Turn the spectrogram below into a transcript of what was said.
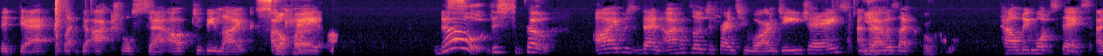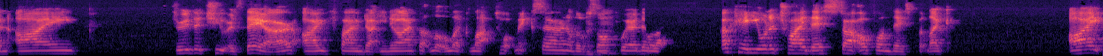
the deck, like the actual setup to be like, Stop okay, it. no, this. So I was then. I have loads of friends who are DJs, and Yeah. I was like, Oh. tell me what's this, and I. Through the tutors there, I found out, you know, I have that little like laptop mixer and a little Mhm. software. They were like, okay, you want to try this, start off on this, but like, I,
